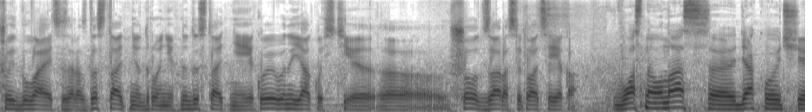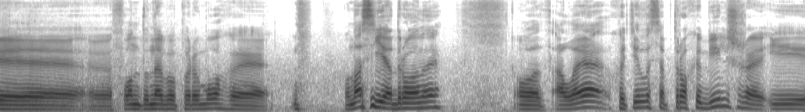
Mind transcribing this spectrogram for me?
Що відбувається зараз? Достатньо дронів, недостатньо, якої вони якості? Е, Що от зараз ситуація яка? Власне, у нас, е, дякуючи фонду Небо перемоги, у нас є дрони. От, але хотілося б трохи більше і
